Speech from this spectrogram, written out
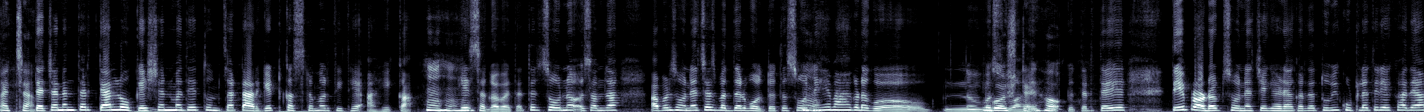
अच्छा. त्याच्यानंतर त्या लोकेशनमध्ये तुमचा टार्गेट कस्टमर तिथे आहे का? हे सगळं बघतात तर सोनं समजा आपण सोन्याच्याच बद्दल बोलतो तर सोने हे. महागडं वस्तू गोष्ट आहे, आहे हो. तर ते ते प्रॉडक्ट सोन्याचे घेण्याकरता तुम्ही कुठल्या तरी एखाद्या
